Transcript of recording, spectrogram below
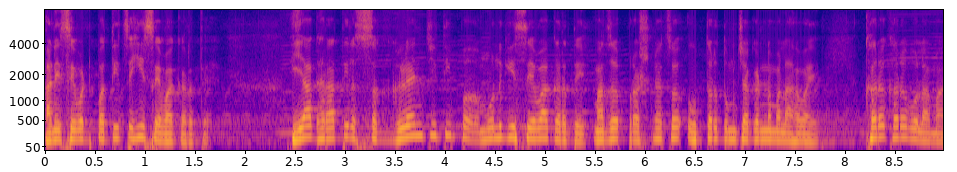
आणि शेवट पतीचीही सेवा करते. या घरातील सगळ्यांची ती प मुलगी सेवा करते. माझं प्रश्नाचं उत्तर तुमच्याकडनं मला हवं आहे खरं खरं बोला मा.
